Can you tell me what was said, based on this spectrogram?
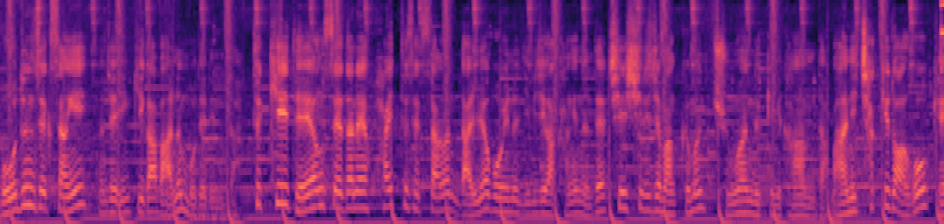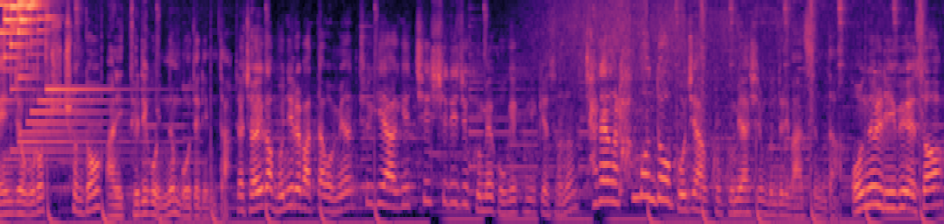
모든 색상이 현재 인기가 많은 모델입니다. 특히 대형 세단의 화이트 색상은 날려 보이는 이미지가 강했는데 7 시리즈만큼은 중후한 느낌이 강합니다. 많이 찾기도 하고 개인적으로 추천도 많이 드리고 있는 모델입니다. 자 저희가 문의를 받다 보면 특이하게 7 시리즈 구매 고객님께서는 차량을 한 번도 보지 않고 구매 하시는 분들이 많습니다. 오늘 리뷰에서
